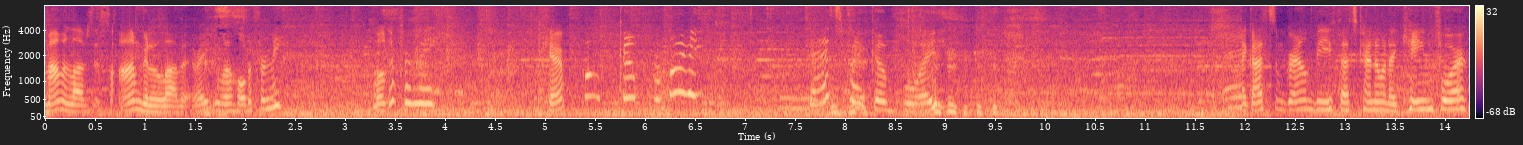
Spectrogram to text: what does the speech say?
Mama loves it, so I'm gonna love it, right? You wanna hold it for me? Hold it for me. Careful, good boy. That's my good boy. I got some ground beef. That's kind of what I came for.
